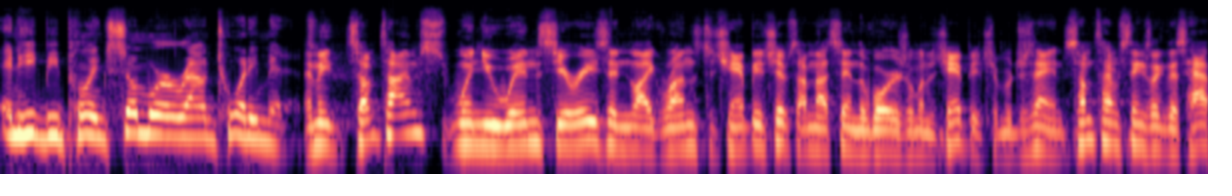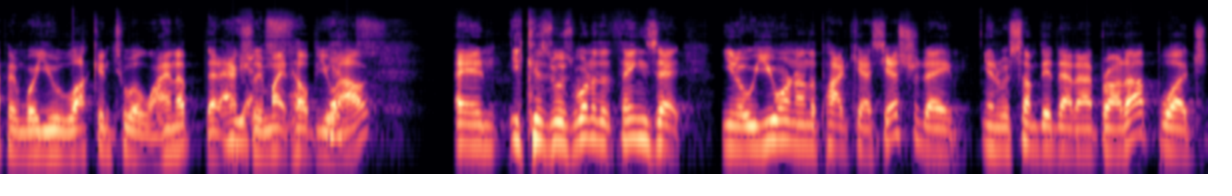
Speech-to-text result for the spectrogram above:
and he'd be playing somewhere around 20 minutes. I mean, sometimes when you win series and like runs to championships, I'm not saying the Warriors will win a championship. I'm just saying sometimes things like this happen where you luck into a lineup that actually Yes. might help you Yes. out. And because it was one of the things that, you know, you weren't on the podcast yesterday, and it was something that I brought up, which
